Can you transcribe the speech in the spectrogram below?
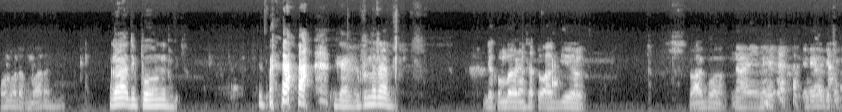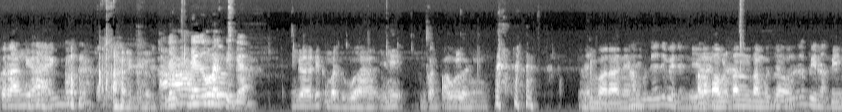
Oh, lu ada kembaran. enggak dibohongin enggak beneran Dia kembar yang satu Agil. Agil. Nah, ini ini lagi tukeran dia. dia, dia kembar tiga enggak dia kembar dua ini bukan Paul ini Kembarannya nih. Rambutnya aja beda ya. Kalau Paul kan rambutnya Rambutnya pirang. pink.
